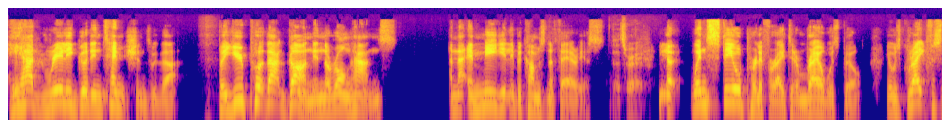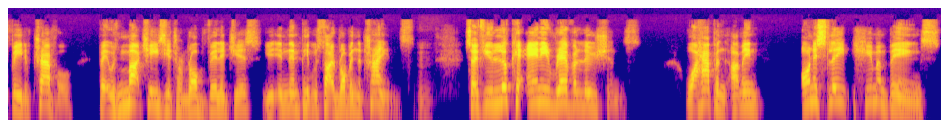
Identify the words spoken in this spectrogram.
he had really good intentions with that. But you put that gun in the wrong hands, and that immediately becomes nefarious. That's right. You know, when steel proliferated and rail was built, it was great for speed of travel, but it was much easier to rob villages. And then people started robbing the trains. Mm. So if you look at any revolutions, what happened? I mean, honestly, human beings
